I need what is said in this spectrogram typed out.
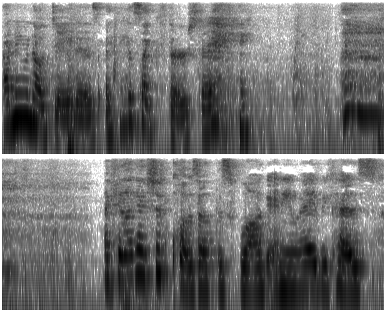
I don't even know what day it is. I think it's like Thursday. I feel like I should close out this vlog anyway because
